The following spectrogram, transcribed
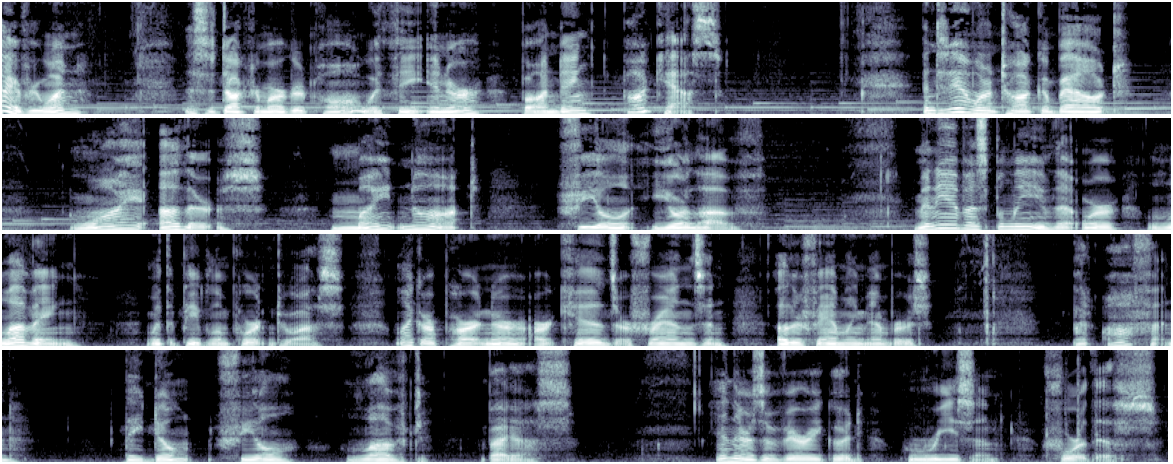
Hi, everyone. This is Dr. Margaret Paul with the Inner Bonding Podcast. And today I want to talk about why others might not feel your love. Many of us believe that we're loving with the people important to us, like our partner, our kids, our friends, and other family members. But often they don't feel loved by us. And there's a very good reason for this.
